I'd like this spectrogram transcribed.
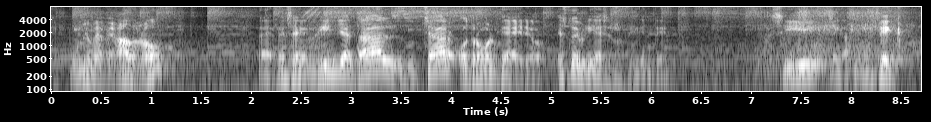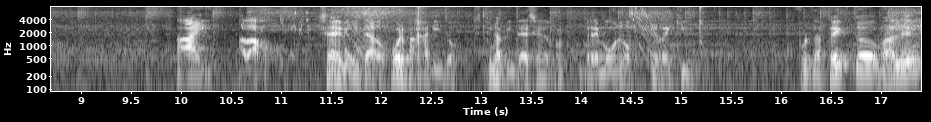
Qué puño me ha pegado, ¿no? La defensa de ninja, tal, luchar, otro golpe aéreo. Esto debería de ser suficiente. Así, venga, Pikipek. Ahí, abajo. Se ha debilitado. Pobre pajarito. Tiene una pinta de ser remono y re cute. Fuerte afecto, vale.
